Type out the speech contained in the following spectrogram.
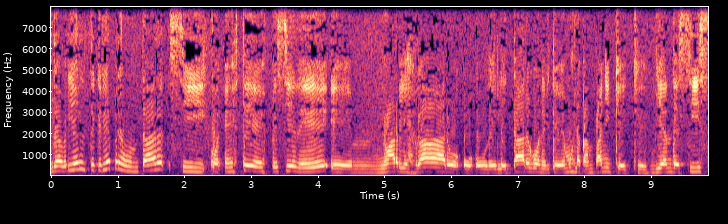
Gabriel, te quería preguntar si con esta especie de em, no arriesgar o, de letargo en el que vemos la campaña y que, que bien decís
